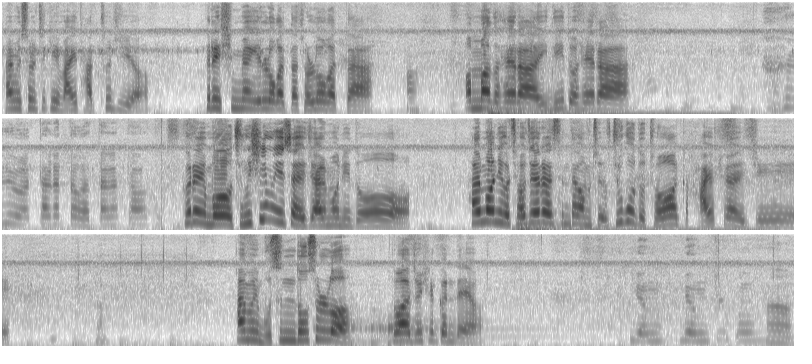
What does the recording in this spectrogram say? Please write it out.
할머니 솔직히 많이 다투지요. 그래 신명이 일로 갔다 절로 갔다. 어. 엄마도 해라, 니도 해라. 왔다 갔다 왔다 갔다 하고. 그래 뭐 중심이 있어야지 할머니도. 할머니가 저제를 선택하면 저- 죽어도 저 가셔야지. 어. 할머니 무슨 도술로 도와주실 건데요? 명, 명 주고. 어,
